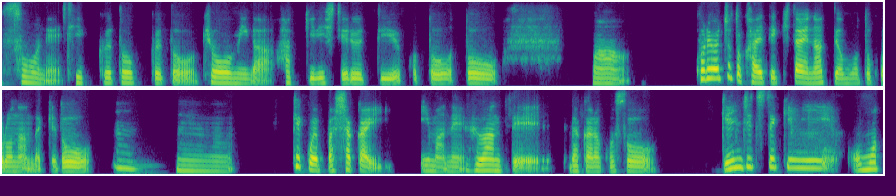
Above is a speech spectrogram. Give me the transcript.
そうね、TikTok と興味がはっきりしてるっていうことと、まあ、これはちょっと変えていきたいなって思うところなんだけど、うん。うん、結構やっぱ社会、今ね、不安定だからこそ、現実的に思っ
